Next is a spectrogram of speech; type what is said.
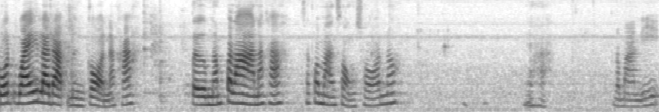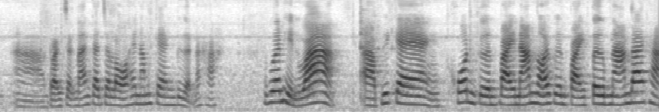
รสไว้ระดับหนึ่งก่อนนะคะ เติมน้ำปลานะคะ สักประมาณ 2 ช้อนเนาะเนี่ยค่ะ ประมาณนี้หลังจากนั้นก็จะรอให้น้ำแกงเดือดนะคะ เพื่อนๆเห็นว่าพริกแกงข้นเกินไปน้ำน้อยเกินไป เติมน้ำได้ค่ะ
